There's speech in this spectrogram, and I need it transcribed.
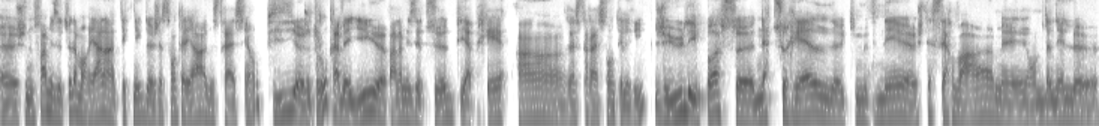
Euh, je suis venu faire mes études à Montréal en technique de gestion hôtelière administration. Puis euh, j'ai toujours travaillé euh, pendant mes études, puis après en restauration hôtellerie. J'ai eu les postes naturels qui me venaient. J'étais serveur, mais on me donnait le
